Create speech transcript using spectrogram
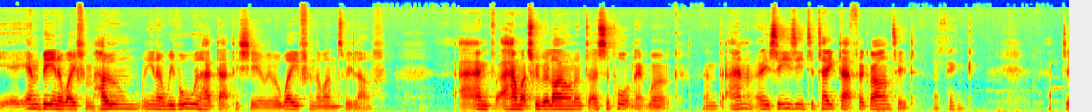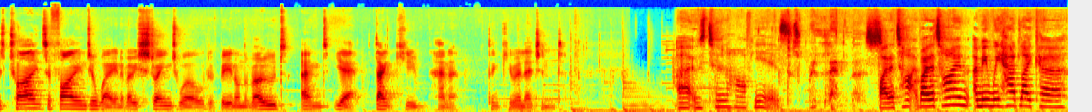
eh, and being away from home. You know, we've all had that this year. We're away from the ones we love, and how much we rely on a, a support network, and and it's easy to take that for granted. I think just trying to find your way in a very strange world of being on the road. And yeah, thank you, Hannah. think you're a legend. Uh, it was two and a half years. Just relentless. By the time, by the time, I mean, we had like a,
